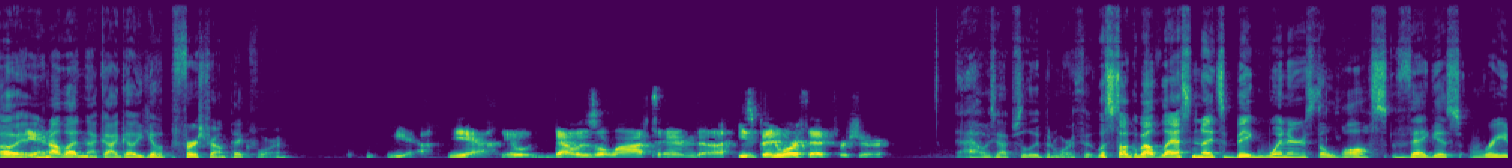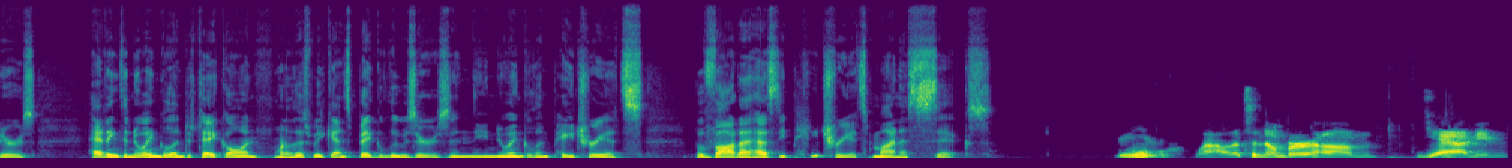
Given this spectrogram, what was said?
Oh yeah. You're not letting that guy go. You give up a first round pick for him. Yeah, yeah. It, that was a lot, and uh, he's been worth it for sure. That was absolutely been worth it. Let's talk about last night's big winners, the Las Vegas Raiders, heading to New England to take on one of this weekend's big losers in the New England Patriots. Bovada has the Patriots minus six. Ooh, wow, that's a number. Um, yeah, I mean,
